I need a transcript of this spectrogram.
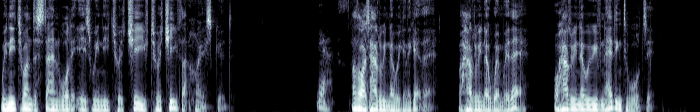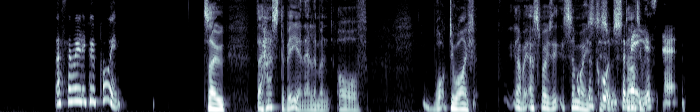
we need to understand what it is we need to achieve to achieve that highest good. Yes. Otherwise, how do we know we're going to get there, or how do we know when we're there, or how do we know we're even heading towards it? That's a really good point. So there has to be an element of what do I? f- I mean, I suppose in some ways, It's to sort of important for me, with- isn't it?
